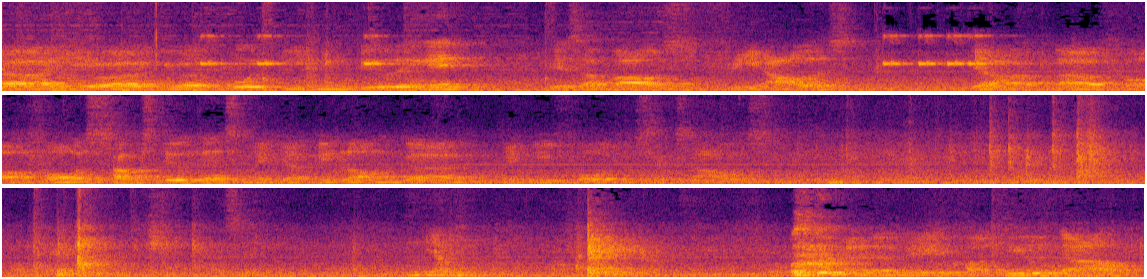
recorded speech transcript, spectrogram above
uh, you are you are good in building it, it's about three hours. Yeah, uh, for, for some students maybe a bit longer, maybe four to six hours. Okay, that's it. Yeah. Okay. And then we continue now.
